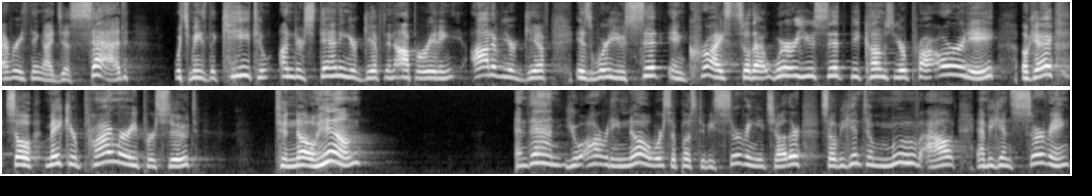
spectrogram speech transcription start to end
everything I just said, which means the key to understanding your gift and operating out of your gift is where you sit in Christ so that where you sit becomes your priority. Okay? So make your primary pursuit to know Him. And then you already know we're supposed to be serving each other. So begin to move out and begin serving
